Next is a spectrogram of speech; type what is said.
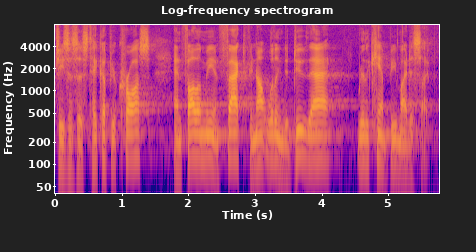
Jesus says, Take up your cross and follow me. In fact, if you're not willing to do that, really can't be my disciple.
